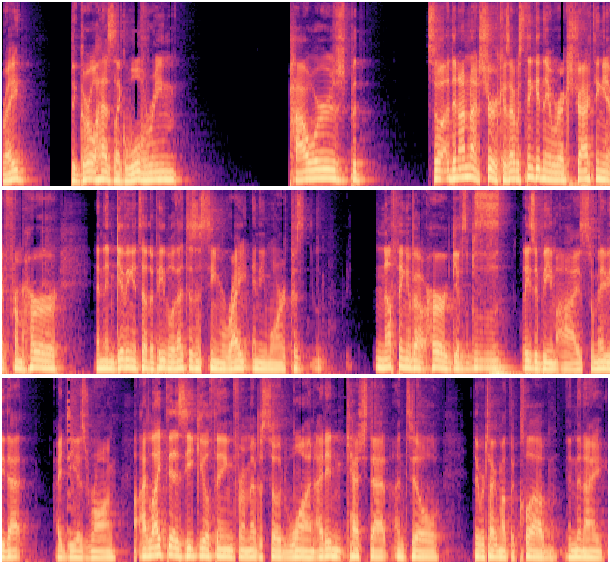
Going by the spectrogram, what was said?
right? The girl has like wolverine powers but so then i'm not sure because i was thinking they were extracting it from her and then giving it to other people. That doesn't seem right anymore because nothing about her gives laser beam eyes. So maybe that idea is wrong i like the ezekiel thing from episode one. I didn't catch that until they were talking about the club and then i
